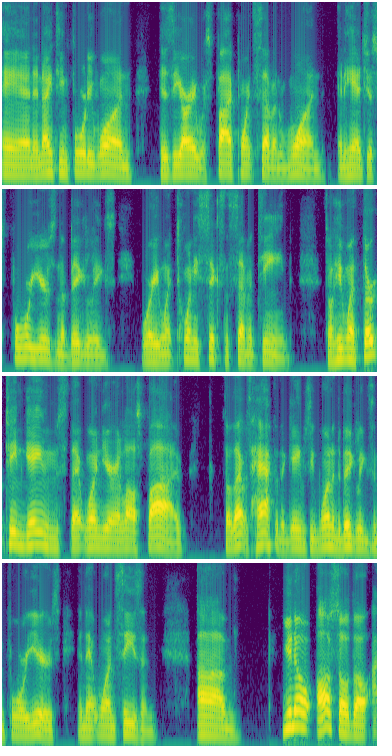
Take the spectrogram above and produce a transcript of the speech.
And in 1941, his ERA was 5.71. And he had just four years in the big leagues where he went 26 and 17. So he won 13 games that one year and lost five. So that was half of the games he won in the big leagues in four years in that one season. Um, you know, also though, I,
